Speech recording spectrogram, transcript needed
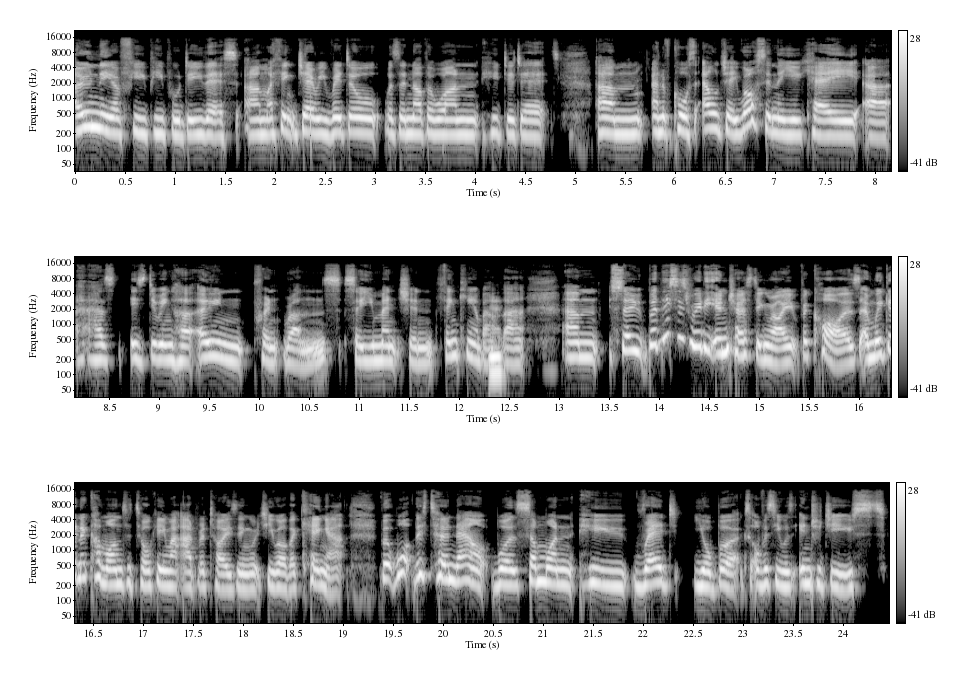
only a few people do this. Um, I think Jerry Riddle was another one who did it. Um, and of course, LJ Ross in the UK uh, has is doing her own print runs. So you mentioned thinking about mm. that. Um, so, but this is really interesting, right? Because, and we're going to come on to talking about advertising, which you are the king at. But what this turned out was someone who read your books, obviously was introduced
